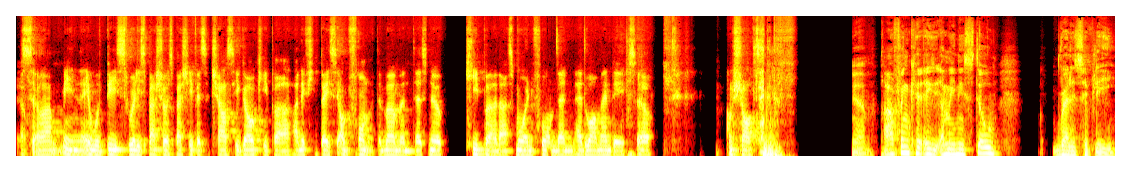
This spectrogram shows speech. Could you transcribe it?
Yep. So I mean, it would be really special, especially if it's a Chelsea goalkeeper. And if you base it on form at the moment, there's no keeper that's more informed than Edouard Mendy. So I'm shocked. yeah, I think. I mean, he's still relatively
